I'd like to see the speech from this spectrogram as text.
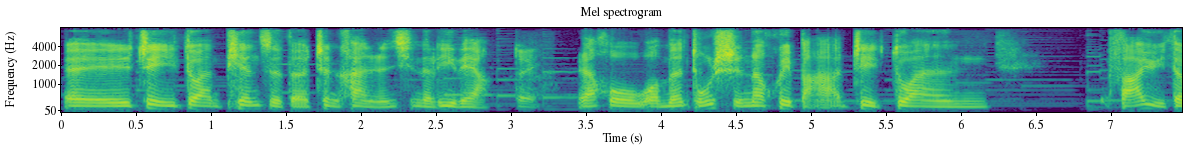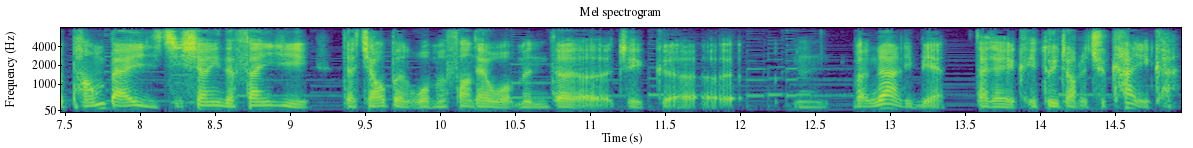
呃，这一段片子的震撼人心的力量。对。然后我们同时呢，会把这段法语的旁白以及相应的翻译的脚本，我们放在我们的这个嗯文案里面，大家也可以对照着去看一看。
